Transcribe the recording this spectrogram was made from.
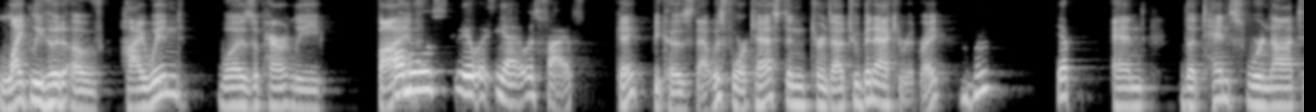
likelihood of high wind was apparently five. Almost, it, yeah, it was five. Okay, because that was forecast and turns out to have been accurate, right? Mm-hmm. Yep. And the tents were not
